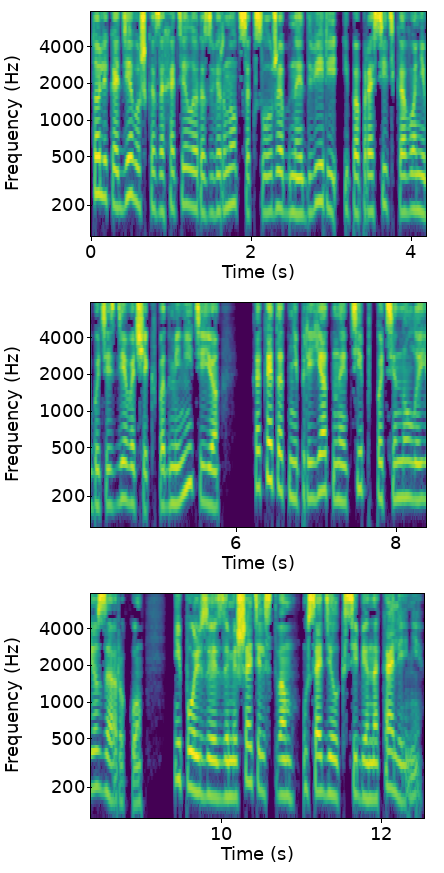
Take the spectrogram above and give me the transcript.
Только девушка захотела развернуться к служебной двери и попросить кого-нибудь из девочек подменить ее, как этот неприятный тип потянул ее за руку и, пользуясь замешательством, усадил к себе на колени.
